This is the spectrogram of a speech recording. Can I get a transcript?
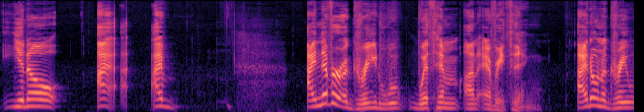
you know, I I I never agreed w- with him on everything. I don't agree.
